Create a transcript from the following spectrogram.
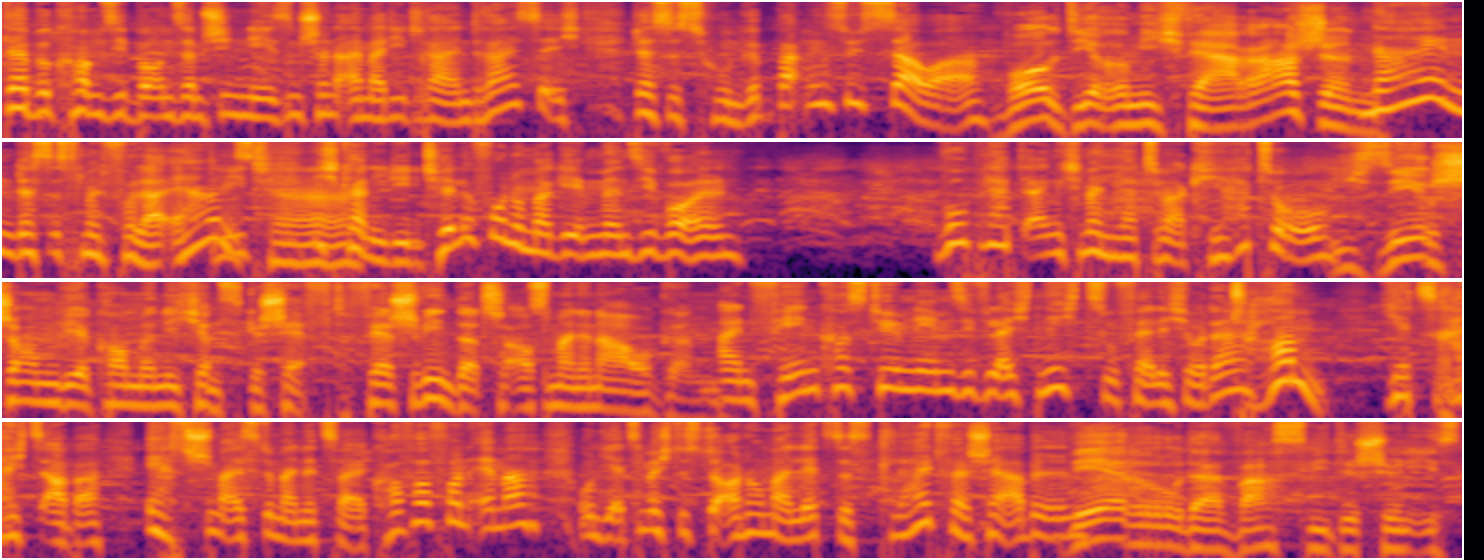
Da bekommen Sie bei unserem Chinesen schon einmal die 33. Das ist Huhn gebacken süß-sauer. Wollt ihr mich verarschen? Nein, das ist mein voller Ernst. Dieter. Ich kann Ihnen die Telefonnummer geben, wenn Sie wollen. Wo bleibt eigentlich mein Latte Macchiato? Ich sehe schon, wir kommen nicht ins Geschäft. Verschwindet aus meinen Augen. Ein Feenkostüm nehmen Sie vielleicht nicht zufällig, oder? Tom, Jetzt reicht's aber. Erst schmeißt du meine zwei Koffer von Emma und jetzt möchtest du auch noch mein letztes Kleid verscherbeln. Wer oder was bitteschön ist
